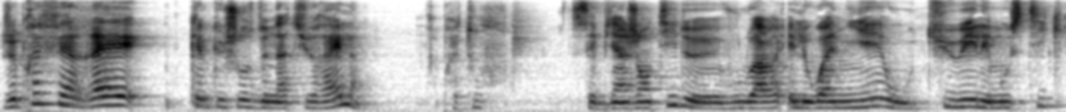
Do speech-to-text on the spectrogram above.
Je préférerais quelque chose de naturel. Après tout, c'est bien gentil de vouloir éloigner ou tuer les moustiques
